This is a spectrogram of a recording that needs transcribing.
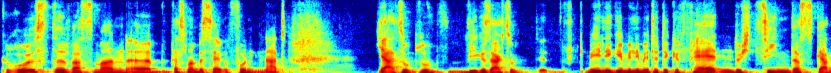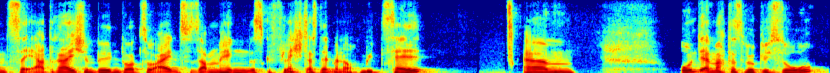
größte, was man, äh, das man bisher gefunden hat. ja, so, so wie gesagt, so wenige Millimeter dicke Fäden durchziehen das ganze Erdreich und bilden dort so ein zusammenhängendes Geflecht. Das nennt man auch Myzell. Ähm, und er macht das wirklich so,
